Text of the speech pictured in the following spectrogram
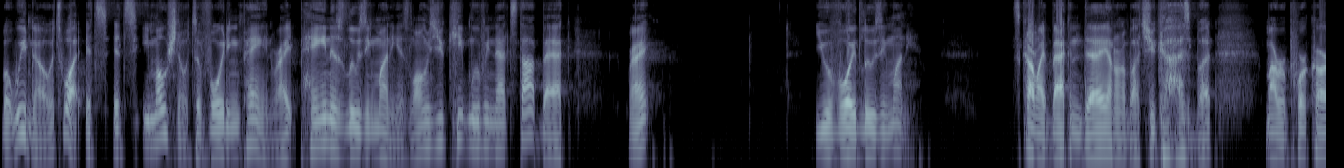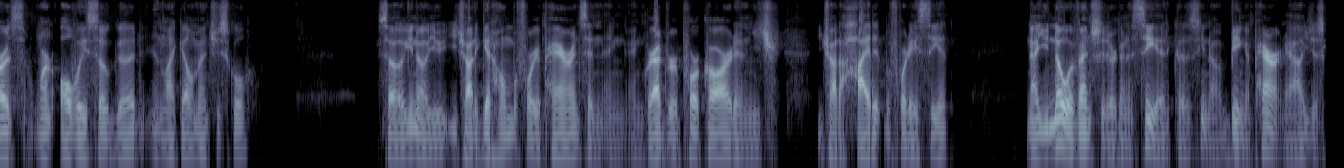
But we know it's what? It's it's emotional. It's avoiding pain, right? Pain is losing money. As long as you keep moving that stop back, right? You avoid losing money. It's kind of like back in the day. I don't know about you guys, but my report cards weren't always so good in like elementary school. So, you know, you, you try to get home before your parents and, and, and grab the report card and you, tr- you try to hide it before they see it. Now, you know, eventually they're going to see it because, you know, being a parent now, you just,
